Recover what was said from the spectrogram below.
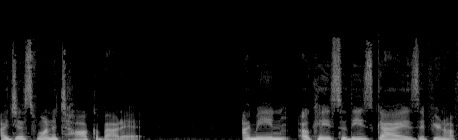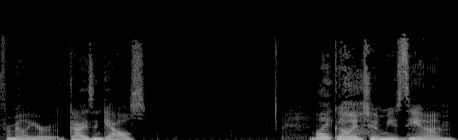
I just want to talk about it. I mean, okay, so these guys, if you're not familiar, guys and gals, Like, go into a museum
